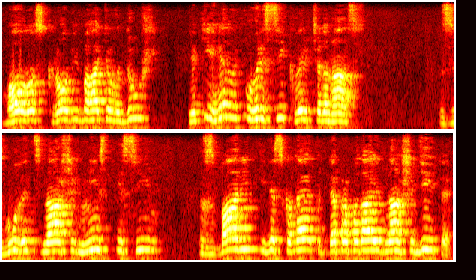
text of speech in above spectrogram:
Голос крові багатьох душ, які гинуть у грісі, кличе до нас. З вулиць наших міст і сіл, з барів і дискотек, де пропадають наші діти,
